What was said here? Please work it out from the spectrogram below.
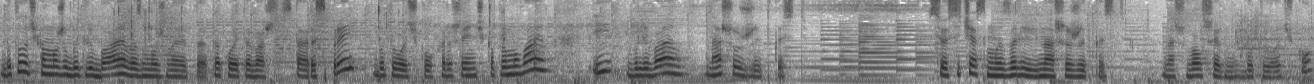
Бутылочка может быть любая, возможно, это какой-то ваш старый спрей. Бутылочку хорошенечко промываем и выливаем нашу жидкость. Все, сейчас мы залили нашу жидкость нашу волшебную бутылочку.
